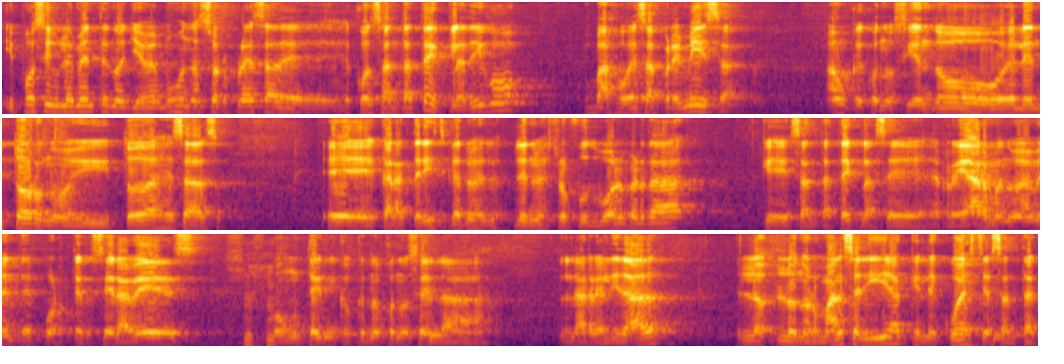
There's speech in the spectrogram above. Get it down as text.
y posiblemente nos llevemos una sorpresa de, con Santa Tecla. Digo, bajo esa premisa, aunque conociendo el entorno y todas esas eh, características de nuestro fútbol, ¿verdad? Que Santa Tecla se rearma nuevamente por tercera vez con un técnico que no conoce la, la realidad. Lo, lo, normal sería que le cueste a Santa,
